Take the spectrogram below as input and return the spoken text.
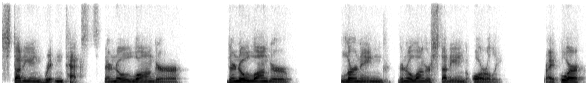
studying written texts. They're no longer they're no longer learning, they're no longer studying orally, right? Or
